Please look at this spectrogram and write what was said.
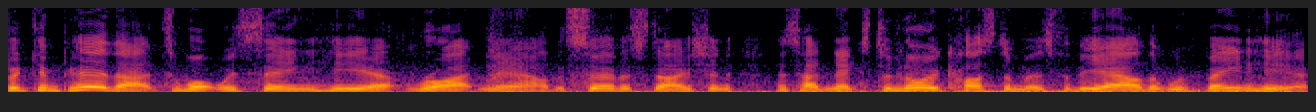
But compare that to what we're seeing here right now. The service station has had next to no customers for the hour that we've been here,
